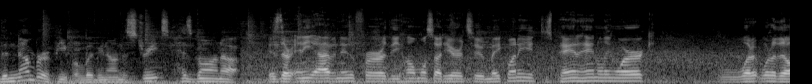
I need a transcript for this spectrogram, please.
the number of people living on the streets has gone up. Is there any avenue for the homeless out here to make money? Does panhandling work? What, what are the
